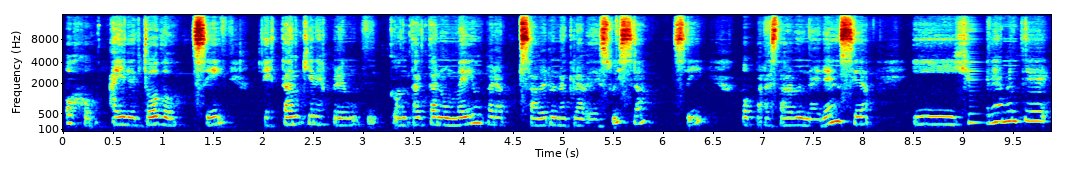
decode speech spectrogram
Ojo, hay de todo, ¿sí? Están quienes contactan un medium para saber una clave de Suiza, ¿sí? o para de una herencia y generalmente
